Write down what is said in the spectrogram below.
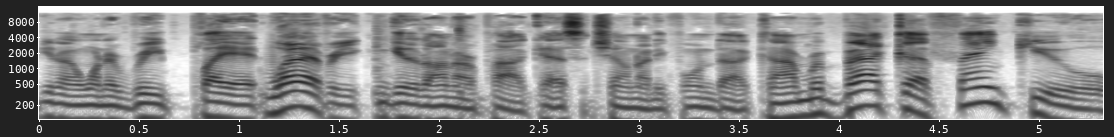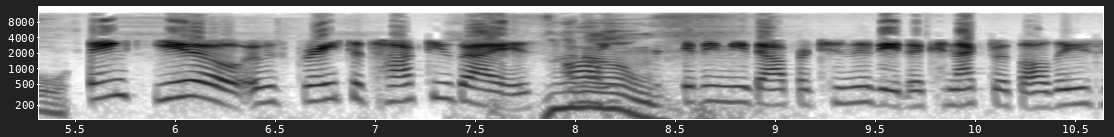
you know, want to replay it, whatever, you can get it on our podcast at channel94.com. Rebecca, thank you. Thank you. It was great to talk to you guys. I know. Thanks for giving me the opportunity to connect with all these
